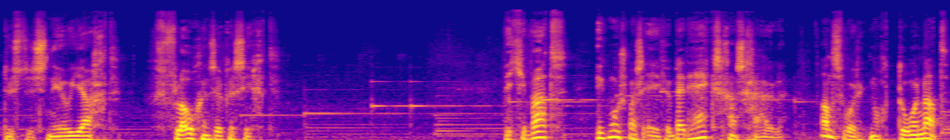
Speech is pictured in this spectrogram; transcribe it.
Dus de sneeuwjacht vloog in zijn gezicht. Weet je wat? Ik moest maar eens even bij de heks gaan schuilen, anders word ik nog doornat.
